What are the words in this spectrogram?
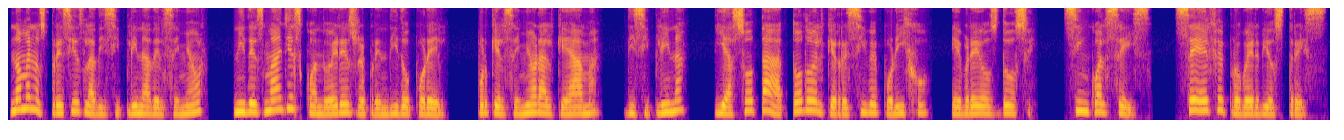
no menosprecies la disciplina del Señor, ni desmayes cuando eres reprendido por Él, porque el Señor al que ama, disciplina, y azota a todo el que recibe por hijo. Hebreos 12, 5 al 6, CF Proverbios 3,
